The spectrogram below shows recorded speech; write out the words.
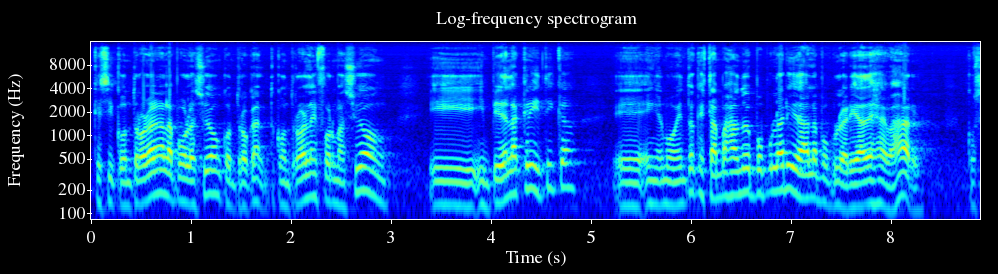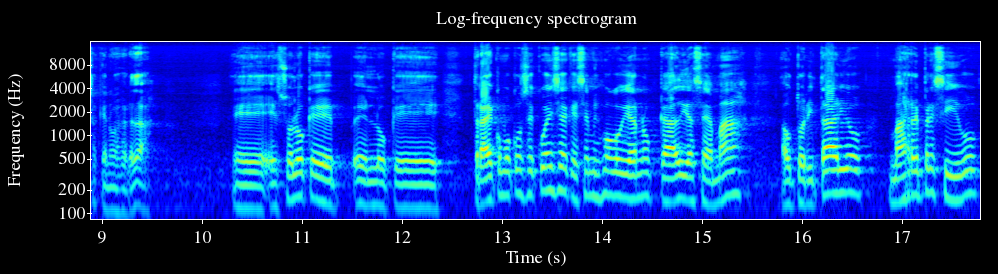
que si controlan a la población, controlan, la información e impiden la crítica, eh, en el momento que están bajando de popularidad, la popularidad deja de bajar cosa que no es verdad. Eh, eso es lo que, eh, lo que trae como consecuencia que ese mismo gobierno cada día sea más autoritario, más represivo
